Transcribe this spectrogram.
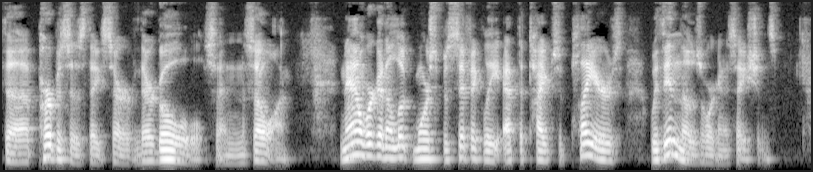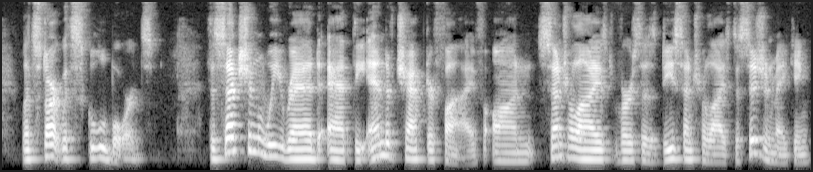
the purposes they serve, their goals, and so on. Now we're going to look more specifically at the types of players within those organizations. Let's start with school boards. The section we read at the end of Chapter 5 on centralized versus decentralized decision making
